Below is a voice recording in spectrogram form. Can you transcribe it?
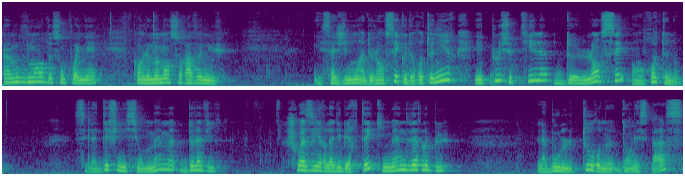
un mouvement de son poignet quand le moment sera venu. Il s'agit moins de lancer que de retenir, et plus subtil, de lancer en retenant. C'est la définition même de la vie. Choisir la liberté qui mène vers le but. La boule tourne dans l'espace,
